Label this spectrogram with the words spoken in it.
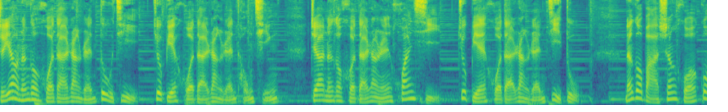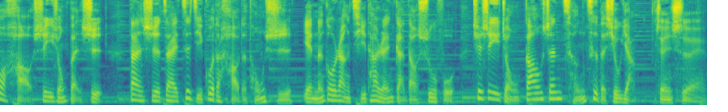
只要能够活得让人妒忌，就别活得让人同情；只要能够活得让人欢喜，就别活得让人嫉妒。能够把生活过好是一种本事，但是在自己过得好的同时，也能够让其他人感到舒服，却是一种高深层次的修养。真是哎，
